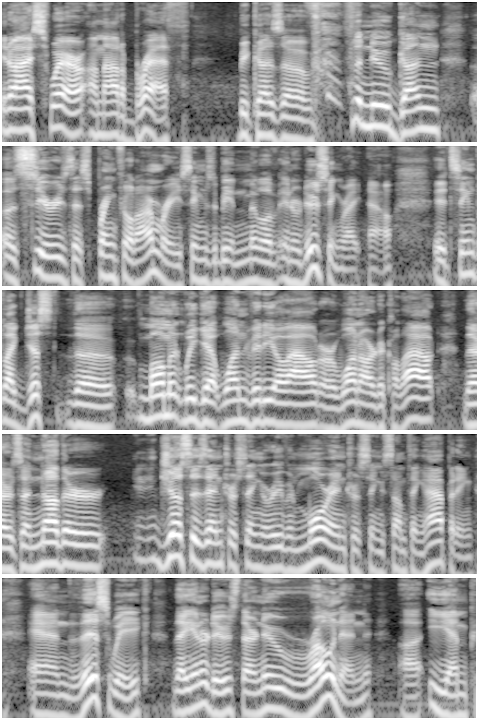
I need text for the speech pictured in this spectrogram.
You know, I swear I'm out of breath because of the new gun uh, series that Springfield Armory seems to be in the middle of introducing right now. It seems like just the moment we get one video out or one article out, there's another just as interesting or even more interesting something happening. And this week, they introduced their new Ronin uh, EMP.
